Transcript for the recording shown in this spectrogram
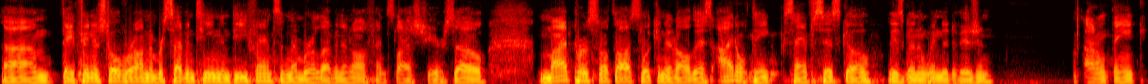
Um, they finished overall number 17 in defense and number 11 in offense last year. So, my personal thoughts looking at all this, I don't think San Francisco is going to win the division. I don't think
